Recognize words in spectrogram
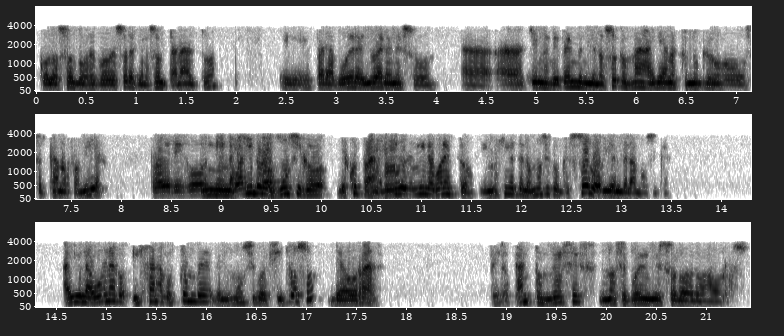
con los sueldos de profesores que no son tan altos para poder ayudar en eso a, quienes dependen de nosotros más allá de nuestro núcleo cercano familiar. Rodrigo, me imagino los músicos, disculpa, yo termino con esto, imagínate los músicos que solo viven de la música hay una buena y sana costumbre del músico exitoso de ahorrar. Pero tantos meses no se puede vivir solo de los ahorros.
